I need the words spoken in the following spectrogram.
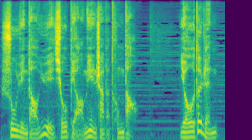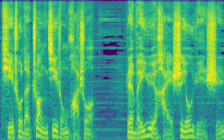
输运到月球表面上的通道。有的人提出了撞击融化说，认为月海是由陨石、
